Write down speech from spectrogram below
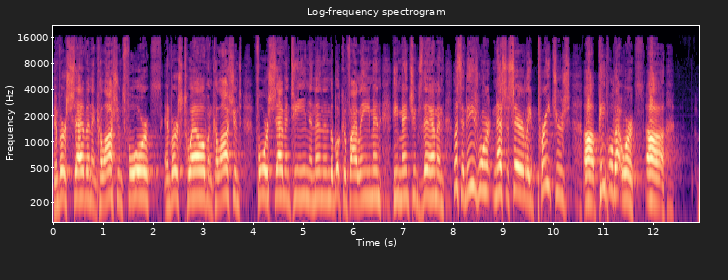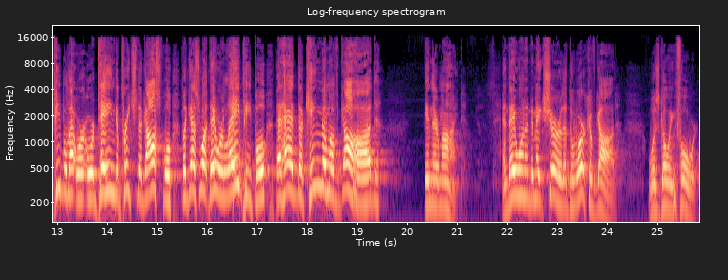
and verse 7, and Colossians 4 and verse 12, and Colossians 4 17. And then in the book of Philemon, he mentions them. And listen, these weren't necessarily preachers, uh, people that were. Uh, people that were ordained to preach the gospel, but guess what? They were lay people that had the kingdom of God in their mind. And they wanted to make sure that the work of God was going forward.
